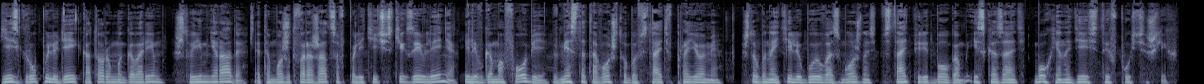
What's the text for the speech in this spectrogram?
Есть группы людей, которым мы говорим, что им не рады. Это может выражаться в политических заявлениях или в гомофобии, вместо того, чтобы встать в проеме чтобы найти любую возможность встать перед Богом и сказать, «Бог, я надеюсь, Ты впустишь их.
